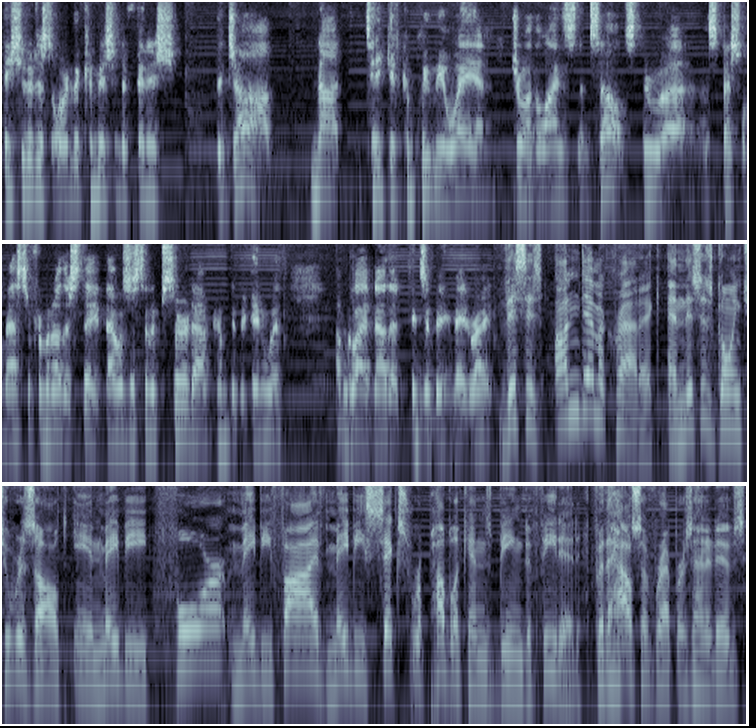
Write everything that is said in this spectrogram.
they should have just ordered the commission to finish the job, not take it completely away and draw the lines themselves through a, a special master from another state. That was just an absurd outcome to begin with. I'm glad now that things are being made right. This is undemocratic, and this is going to result in maybe four, maybe five, maybe six Republicans being defeated for the House of Representatives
